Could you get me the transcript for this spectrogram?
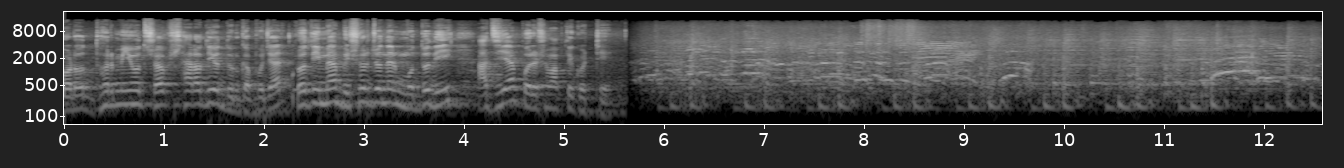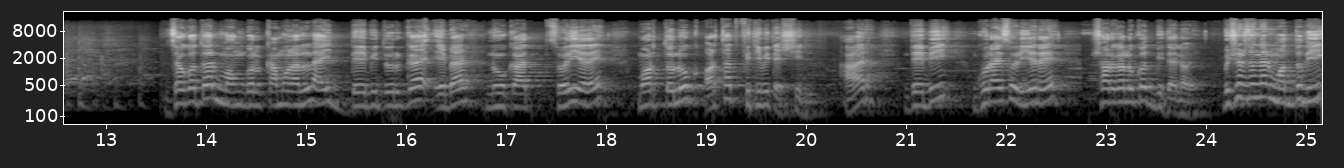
বড় ধর্মীয় উৎসব শারদীয় দুর্গাপূজার প্রতিমা বিসর্জনের মধ্য দিয়ে আজিয়া পরিসমাপ্তি করছে জগতের মঙ্গল কামনাল্লাই দেবী দুর্গা এবার নৌকা চড়িয়ে মর্তলুক, অর্থাৎ পৃথিবীতে শিল। আর দেবী ঘোড়ায় চড়িয়ে স্বর্গালোকত বিদায় লয়। বিসর্জনের মধ্য দিয়ে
